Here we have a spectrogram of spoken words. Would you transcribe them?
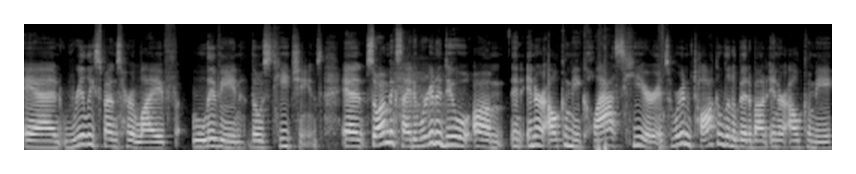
and really spends her life living those teachings. And so I'm excited. We're going to do um, an inner alchemy class here. And so we're going to talk a little bit about inner alchemy,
